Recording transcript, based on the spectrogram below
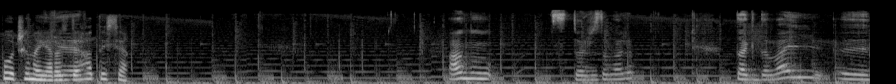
Починає Є. роздягатися. А ну, це теж заважив. Так, давай. е,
